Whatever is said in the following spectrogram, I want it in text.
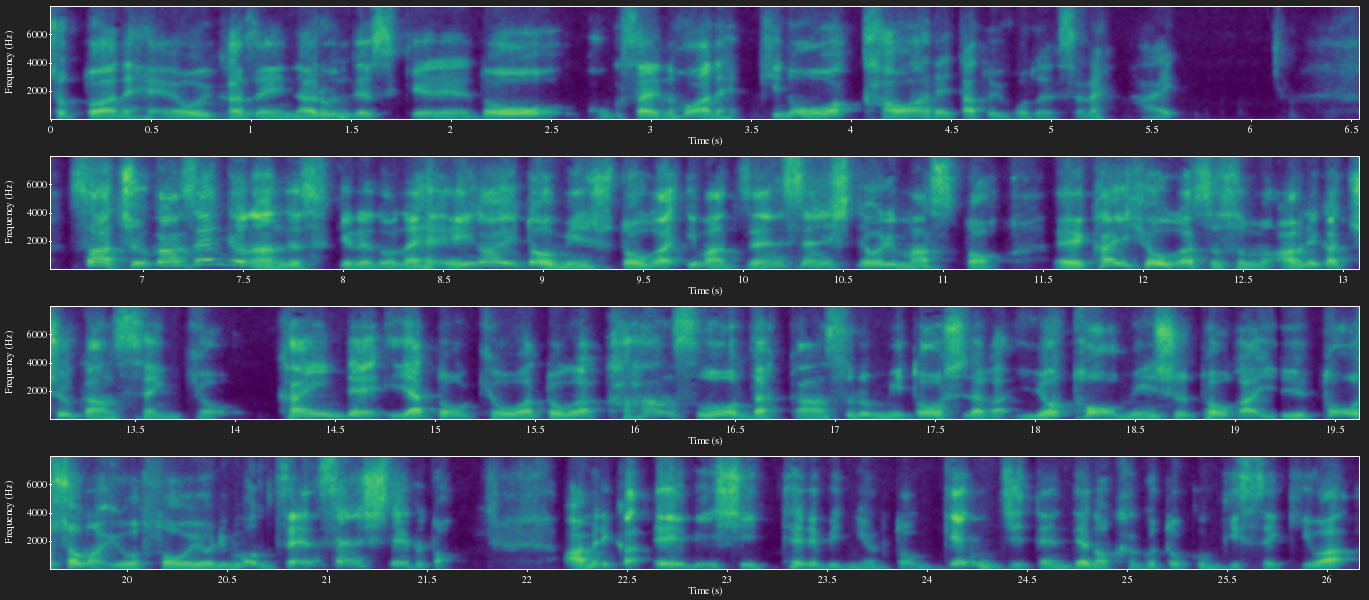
ちょっとはね、追い風になるんですけれど、国債の方はね、昨日は買われたということですよね。はい。さあ、中間選挙なんですけれどね、意外と民主党が今前線しておりますと、えー、開票が進むアメリカ中間選挙、下院で野党・共和党が過半数を奪還する見通しだが、与党・民主党が当初の予想よりも善戦していると。アメリカ ABC テレビによると、現時点での獲得議席は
